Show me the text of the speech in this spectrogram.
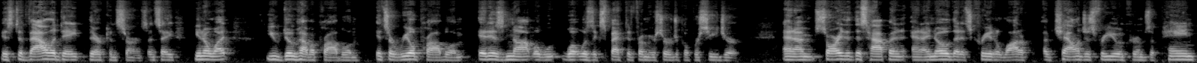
is to validate their concerns and say you know what? You do have a problem. It's a real problem. It is not what w- what was expected from your surgical procedure. And i'm sorry that this happened and i know that it's created a lot of, of challenges for you in terms of pain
